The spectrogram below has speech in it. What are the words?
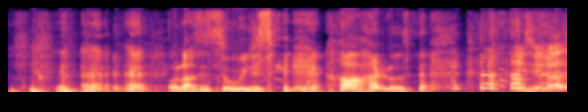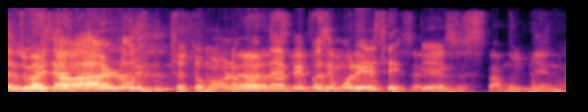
o lo hacen subirse a bajarlos. Y si lo hacen subirse a bajarlo, se toman una No, vuelta de sí, pipa sí. sin morirse. Eso, eso está muy bien.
